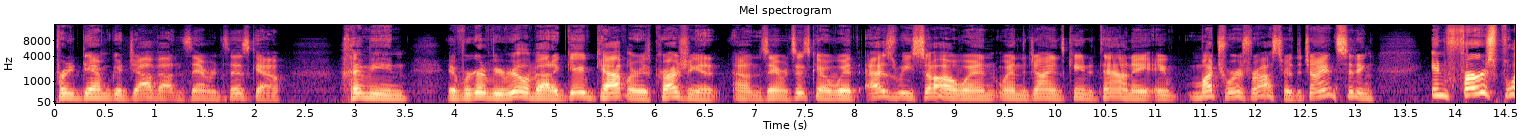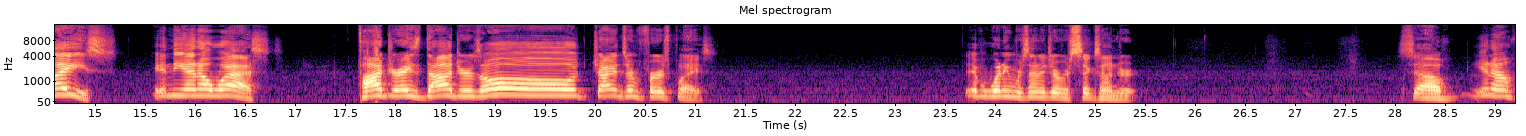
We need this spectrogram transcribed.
pretty damn good job out in San Francisco. I mean, if we're going to be real about it, Gabe Kapler is crushing it out in San Francisco with, as we saw when when the Giants came to town, a, a much worse roster. The Giants sitting in first place in the NL West. Padres, Dodgers. Oh, Giants are in first place. They have a winning percentage over 600. So, you know,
